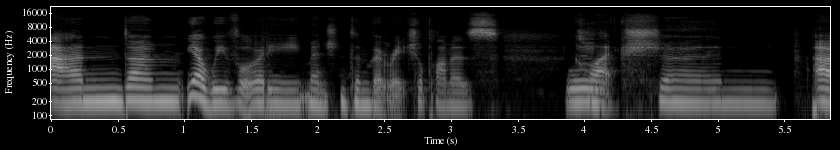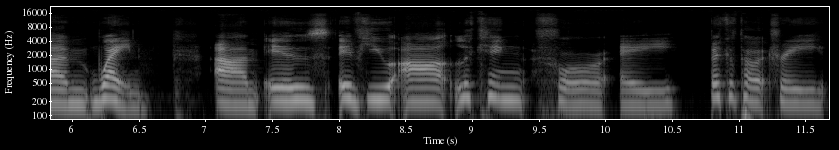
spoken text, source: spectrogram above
And um, yeah, we've already mentioned them, but Rachel Plummer's collection. Um, Wain um, is if you are looking for a book of poetry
